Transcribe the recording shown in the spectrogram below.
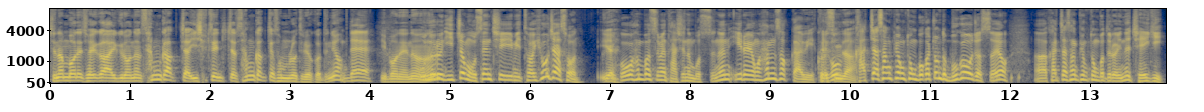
지난번에 저희가 알기로는 삼각자 20cm짜리 삼각자 선물로 드렸거든요. 네. 이번에는 오늘은 2.5cm 효자손 예. 그리고 한번 쓰면 다시는 못 쓰는 일회용 함석 가위 그리고 그렇습니다. 가짜 상평 통보가 좀 더 무거워졌어요. 어, 가짜 상평 통보 들어있는 제기.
